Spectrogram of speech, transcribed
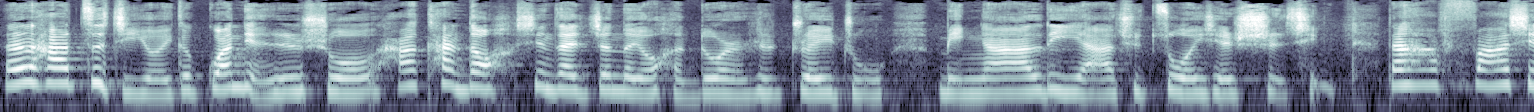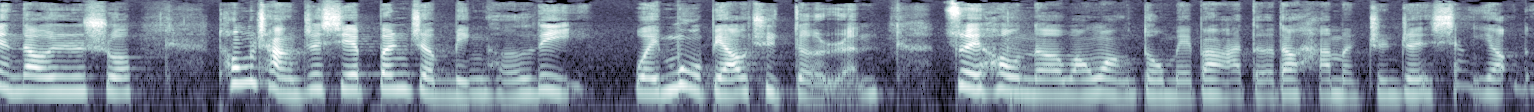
但是他自己有一个观点是说，他看到现在真的有很多人是追逐名啊利啊去做一些事情，但他发现到就是说，通常这些奔着名和利为目标去的人，最后呢，往往都没办法得到他们真正想要的。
